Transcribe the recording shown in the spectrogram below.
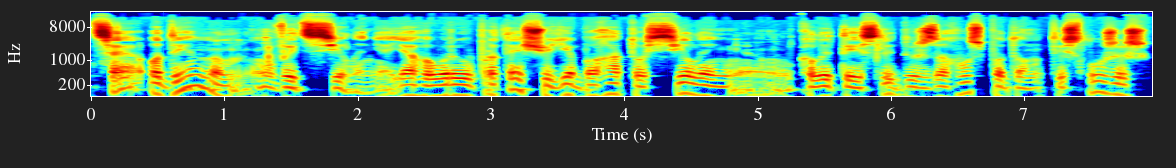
Це один вид зцілення. Я говорив про те, що є багато зцілень, коли ти слідуєш за Господом, ти служиш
